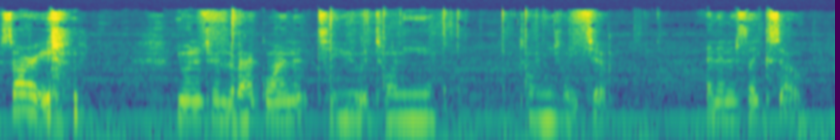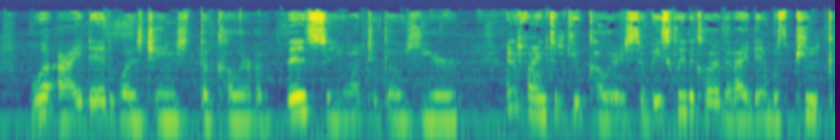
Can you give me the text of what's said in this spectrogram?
Sorry. You want to turn the back one to 20 2022 and then it's like so what I did was change the color of this. So you want to go here and find some cute colors. So basically the color that I did was pink.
